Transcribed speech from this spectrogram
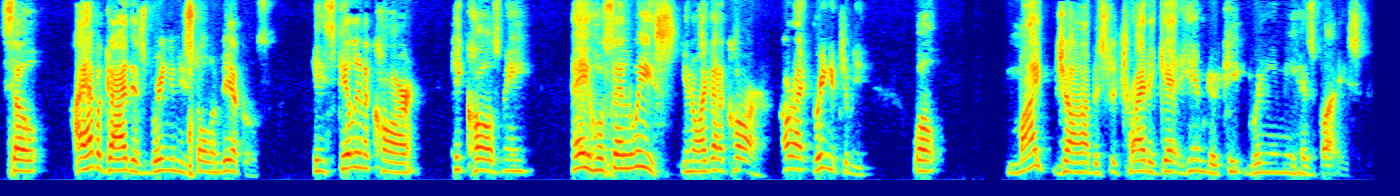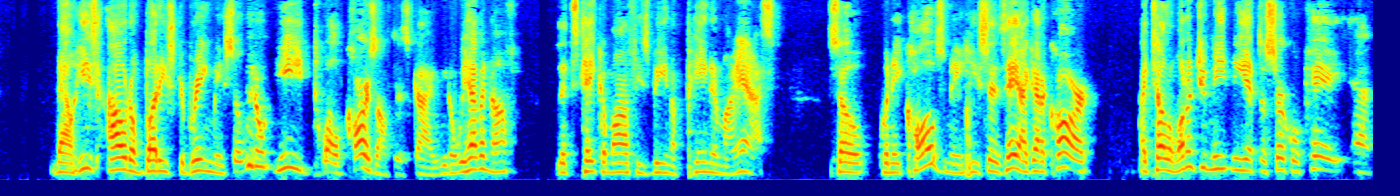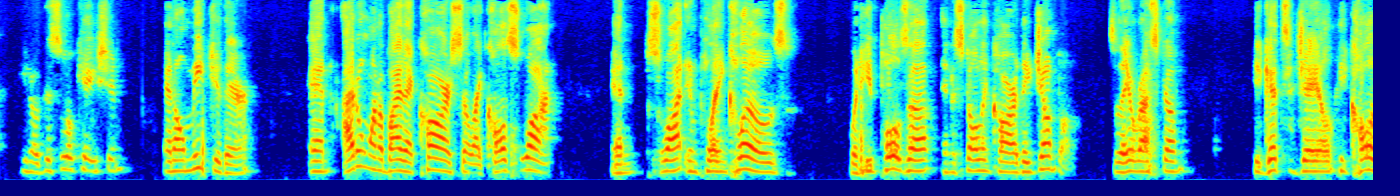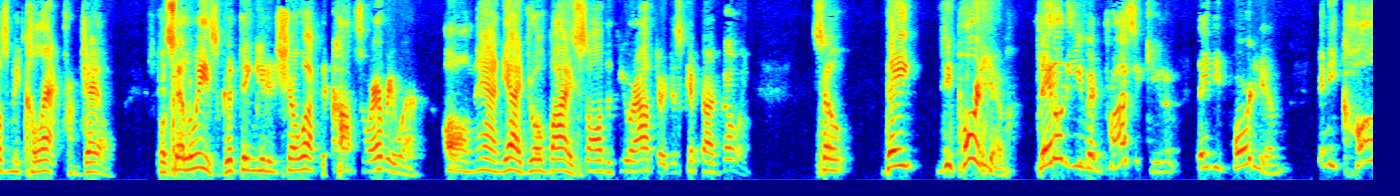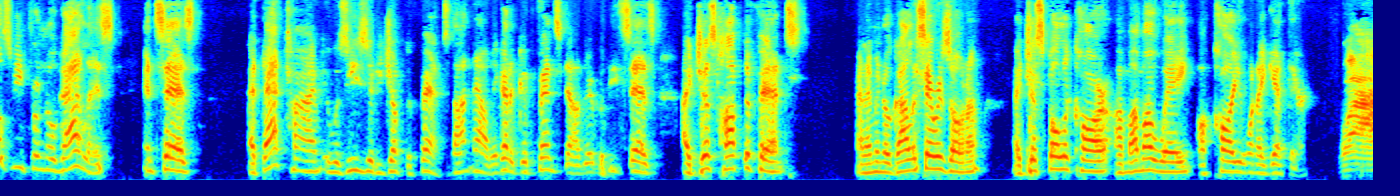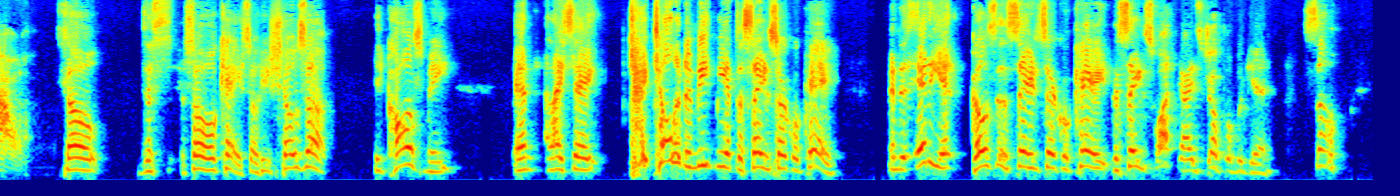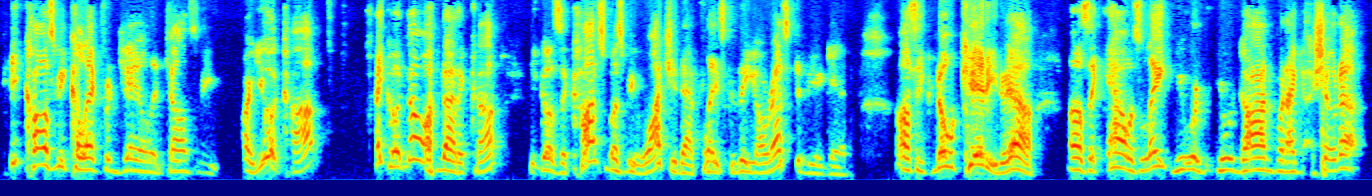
So I have a guy that's bringing me stolen vehicles. He's stealing a car. He calls me, "Hey, Jose Luis, you know I got a car. All right, bring it to me." Well, my job is to try to get him to keep bringing me his buddies. Now he's out of buddies to bring me, so we don't need 12 cars off this guy. We know we have enough. Let's take him off. He's being a pain in my ass. So when he calls me, he says, "Hey, I got a car." I tell him, "Why don't you meet me at the Circle K at you know this location, and I'll meet you there." And I don't want to buy that car, so I call SWAT, and SWAT in plain clothes. When he pulls up in a stolen car, they jump him. So they arrest him. He gets to jail. He calls me collect from jail. Jose Luis, good thing you didn't show up. The cops were everywhere. Oh man, yeah, I drove by, saw that you were out there, just kept on going. So they deport him. They don't even prosecute him. They deport him. And he calls me from Nogales and says, at that time, it was easy to jump the fence. Not now. They got a good fence down there. But he says, I just hopped the fence and I'm in Nogales, Arizona. I just stole a car. I'm on my way. I'll call you when I get there. Wow. So this so okay, so he shows up he calls me and, and I say, I tell him to meet me at the same Circle K. And the idiot goes to the same Circle K, the same SWAT guys jump him again. So he calls me collect from jail and tells me, Are you a cop? I go, No, I'm not a cop. He goes, The cops must be watching that place because they arrested me again. I was like, No kidding. Yeah. I was like, Yeah, I was late. You were you were gone when I showed up.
